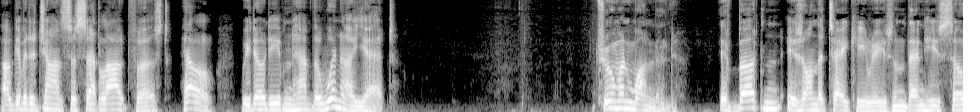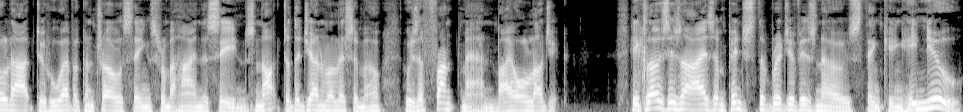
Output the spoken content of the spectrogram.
I'll give it a chance to settle out first. Hell, we don't even have the winner yet. Truman wondered. If Burton is on the take, he reasoned, then he's sold out to whoever controls things from behind the scenes, not to the Generalissimo, who's a front man by all logic. He closed his eyes and pinched the bridge of his nose, thinking. He knew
